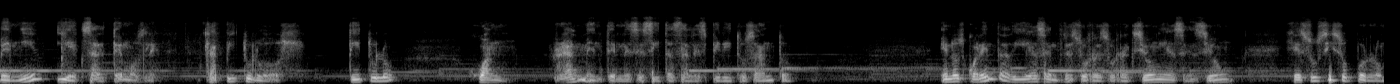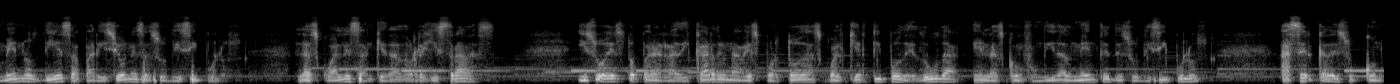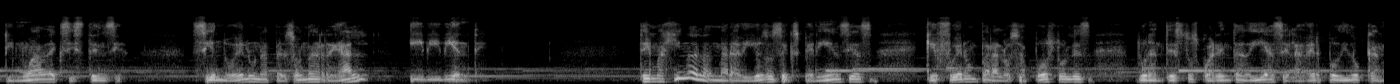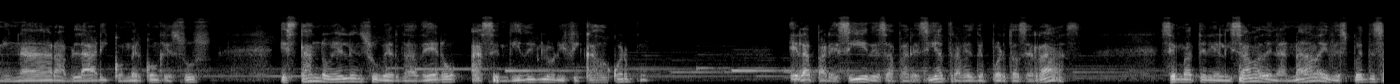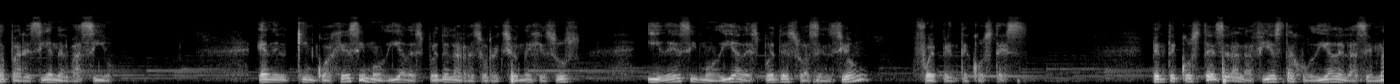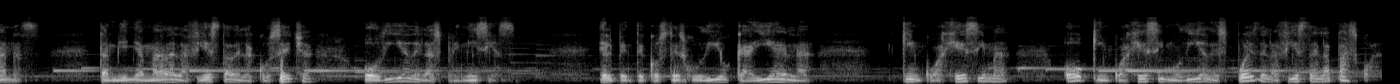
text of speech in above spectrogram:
Venid y exaltémosle. Capítulo 2. Título. Juan, ¿realmente necesitas al Espíritu Santo? En los 40 días entre su resurrección y ascensión, Jesús hizo por lo menos 10 apariciones a sus discípulos, las cuales han quedado registradas. Hizo esto para erradicar de una vez por todas cualquier tipo de duda en las confundidas mentes de sus discípulos acerca de su continuada existencia siendo Él una persona real y viviente. ¿Te imaginas las maravillosas experiencias que fueron para los apóstoles durante estos 40 días el haber podido caminar, hablar y comer con Jesús, estando Él en su verdadero, ascendido y glorificado cuerpo? Él aparecía y desaparecía a través de puertas cerradas. Se materializaba de la nada y después desaparecía en el vacío. En el quincuagésimo día después de la resurrección de Jesús y décimo día después de su ascensión fue Pentecostés. Pentecostés era la fiesta judía de las semanas, también llamada la fiesta de la cosecha o día de las primicias. El Pentecostés judío caía en la quincuagésima o quincuagésimo día después de la fiesta de la Pascua.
